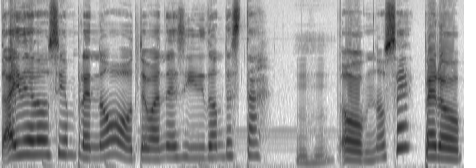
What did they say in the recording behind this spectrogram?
hay de dos siempre, ¿no? O te van a decir, ¿dónde está? O no sé, pero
